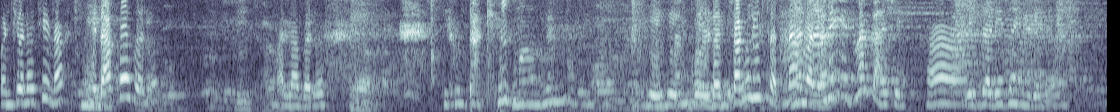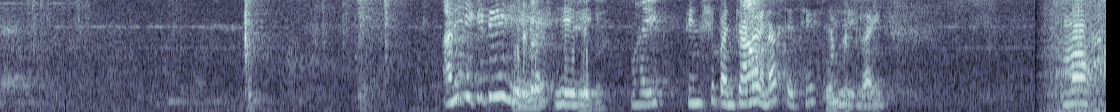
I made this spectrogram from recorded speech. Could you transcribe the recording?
पंच्याण्णवचे ना हे दाखवा बरं. मला बरं. घेऊन टाकेल. मग? हे हे गोल्डन चांगली असतात ना मला. नाही येत बरं का असे? हा. एकदा डिझाईन गेल्यावर आणि हे किती? हे हे व्हाईट तीनशे पंच्याण्णव आहे ना त्याची? प्राईस मग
